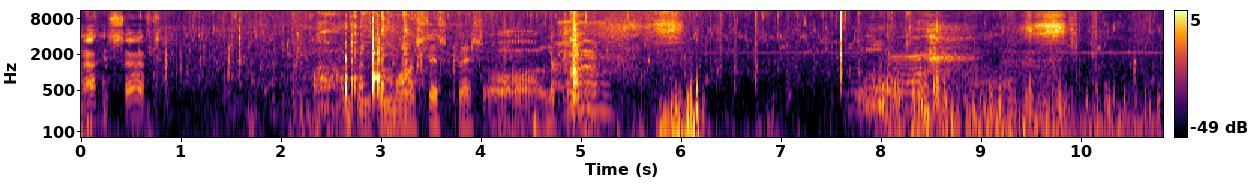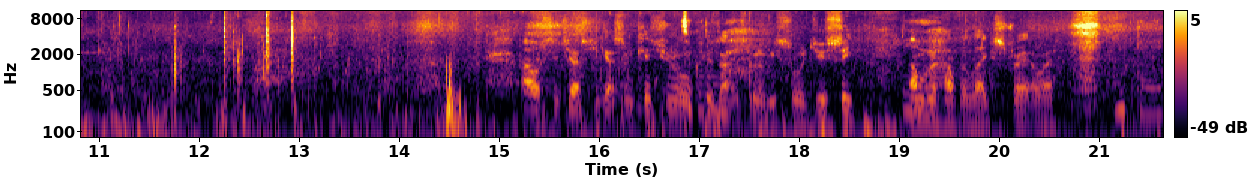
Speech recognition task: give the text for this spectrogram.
Dinner is served. Oh, I'm going to demolish this, Chris. Oh, look at that. I would suggest you get some kitchen roll It's a good because that is going to be so juicy. I'm going to have the leg straight away. Okay.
